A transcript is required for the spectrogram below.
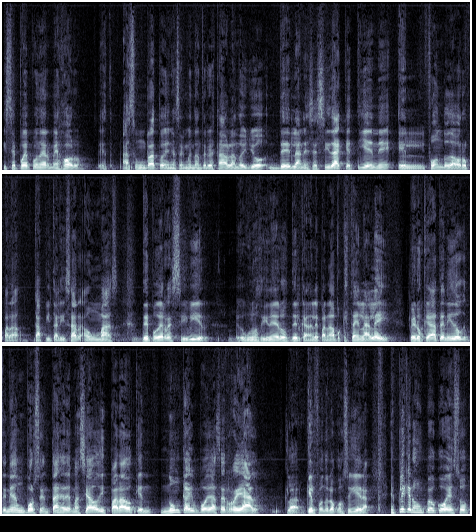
y se puede poner mejor. Hace un rato en el segmento anterior estaba hablando yo de la necesidad que tiene el fondo de ahorro para capitalizar aún más, de poder recibir unos dineros del Canal de Panamá, porque está en la ley, pero que ha tenido, tenía un porcentaje demasiado disparado que nunca podía ser real claro. que el fondo lo consiguiera. Explíquenos un poco eso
